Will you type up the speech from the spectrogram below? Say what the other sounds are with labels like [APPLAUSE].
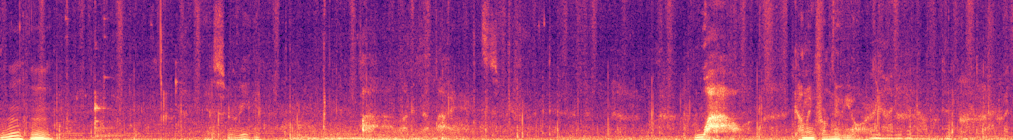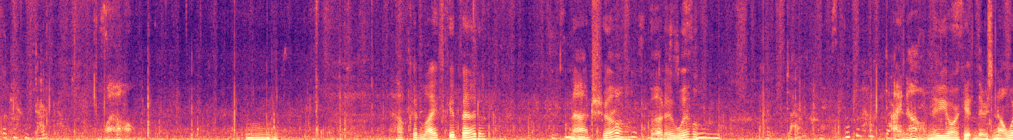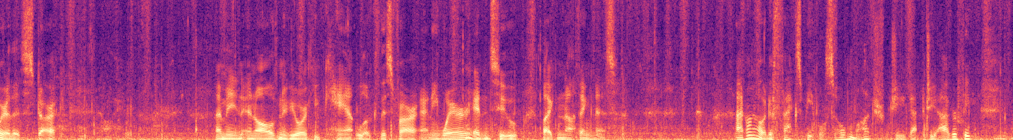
mm-hmm. Yes, sir. Ah, look at the lights. Wow. Coming from New York. We're not even but look at how dark out. Wow. Mm. How could life get better? Not sure, but it will. Darkness. Look at how dark. I know. New York, it, there's nowhere that's dark. I mean, in all of New York, you can't look this far anywhere mm-hmm. into like nothingness. I don't know, it affects people so much ge- geography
